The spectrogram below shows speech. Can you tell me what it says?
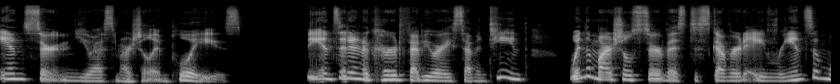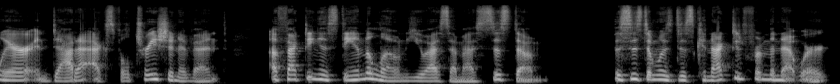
and certain U.S. Marshal employees. The incident occurred February 17th when the Marshals Service discovered a ransomware and data exfiltration event affecting a standalone USMS system. The system was disconnected from the network,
